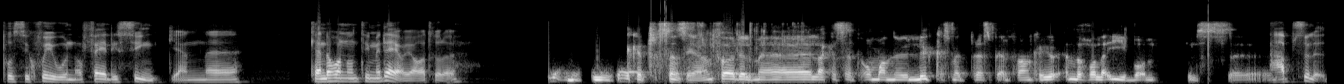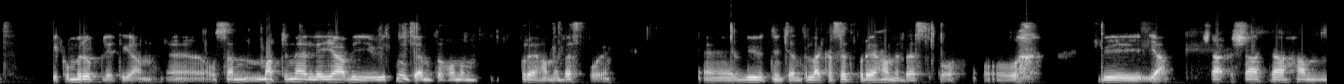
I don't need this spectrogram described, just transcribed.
position och fel i synken. Eh, Kan det ha någonting med det att göra tror du? Säkert. Sen ser jag en fördel med Lacazette om man nu lyckas med ett pressspel. För han kan ju ändå hålla i boll tills eh, Absolut vi kommer upp lite grann. Eh, och sen Martinelli, ja vi utnyttjar inte honom på det han är bäst på. Eh, vi utnyttjar inte Lacazette på det han är bäst på. Och vi, ja, Xhaka han,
